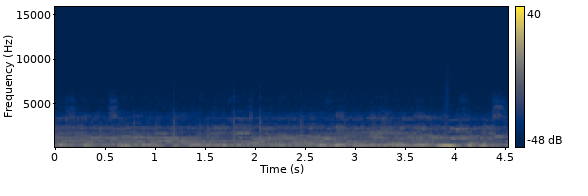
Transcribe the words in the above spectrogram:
Chris Clarkson from Hull is the opponent here in the blue trunks.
